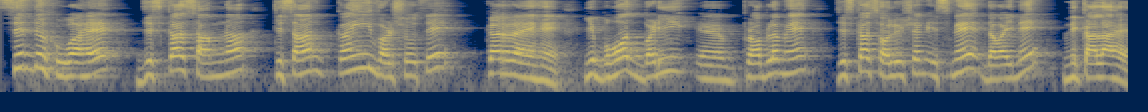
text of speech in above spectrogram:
सिद्ध हुआ है, जिसका सामना किसान कई वर्षों से कर रहे हैं। ये बहुत बड़ी प्रॉब्लम है, जिसका सॉल्यूशन इसने, दवाई ने निकाला है।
